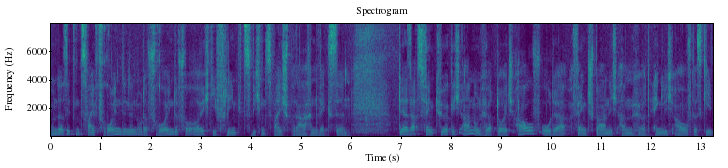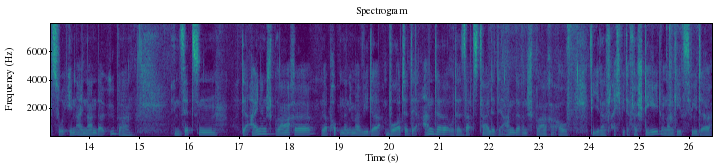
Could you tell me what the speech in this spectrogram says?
und da sitzen zwei Freundinnen oder Freunde vor euch, die flink zwischen zwei Sprachen wechseln. Der Satz fängt Türkisch an und hört Deutsch auf oder fängt Spanisch an, hört Englisch auf. Das geht so ineinander über. In Sätzen der einen Sprache, da poppen dann immer wieder Worte der andere oder Satzteile der anderen Sprache auf, die ihr dann vielleicht wieder versteht und dann geht es wieder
